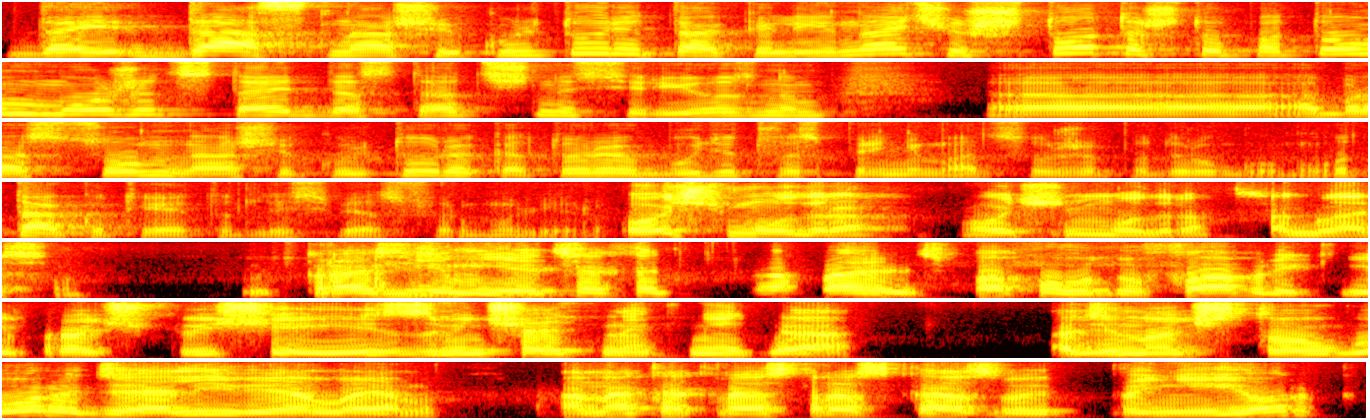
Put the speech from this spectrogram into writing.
да- даст нашей культуре так или иначе что-то, что потом может стать достаточно серьезным э, образцом нашей культуры, которая будет восприниматься уже по-другому. Вот так вот я это для себя сформулирую. Очень мудро, очень мудро, согласен. Трофим, я тебя хочу добавить по поводу фабрики и прочих вещей. Есть замечательная книга «Одиночество в городе» Оливия Лэнг. Она как раз рассказывает про Нью-Йорк,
